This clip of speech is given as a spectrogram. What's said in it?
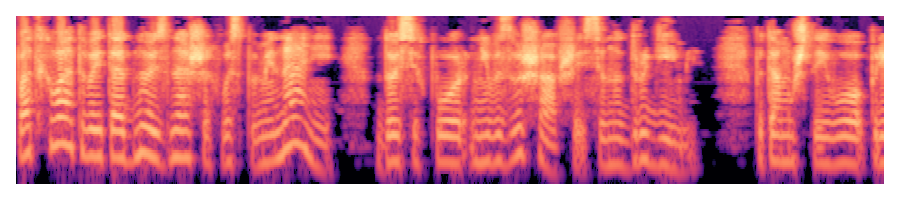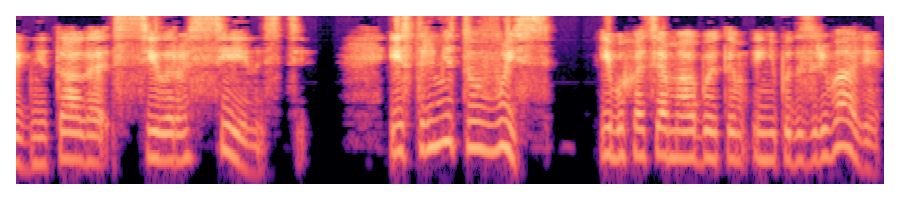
подхватывает одно из наших воспоминаний, до сих пор не возвышавшееся над другими, потому что его пригнетала сила рассеянности, и стремит ввысь, ибо хотя мы об этом и не подозревали,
